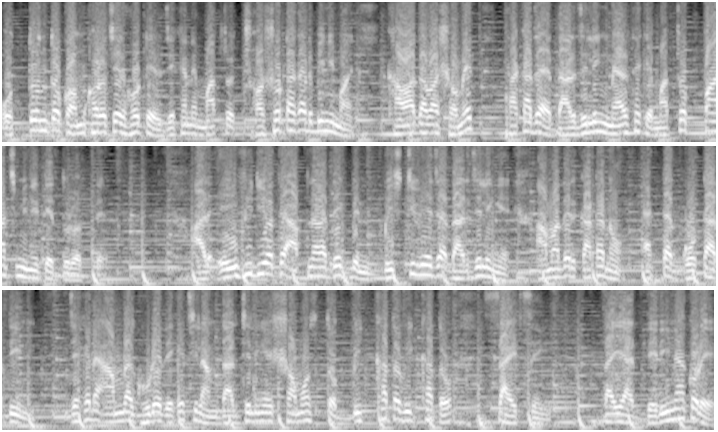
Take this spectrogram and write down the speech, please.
অত্যন্ত কম খরচের হোটেল যেখানে মাত্র ছশো টাকার বিনিময় খাওয়া দাওয়া সমেত থাকা যায় দার্জিলিং মেল থেকে মাত্র পাঁচ মিনিটের দূরত্বে। আর এই ভিডিওতে আপনারা দেখবেন বৃষ্টি ভেজা দার্জিলিং এ আমাদের কাটানো একটা গোটা দিন। যেখানে আমরা ঘুরে দেখেছিলাম দার্জিলিং এর সমস্ত বিখ্যাত বিখ্যাত সাইট সিং তাই আর দেরি না করে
